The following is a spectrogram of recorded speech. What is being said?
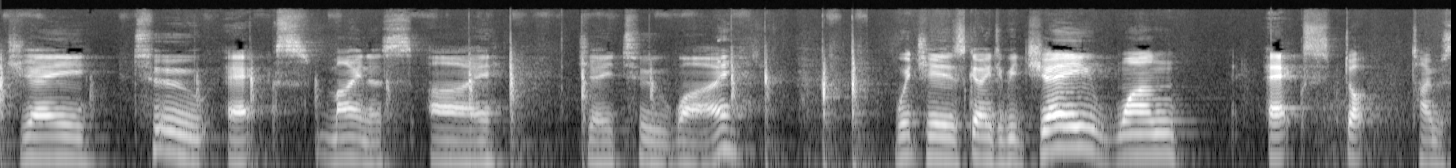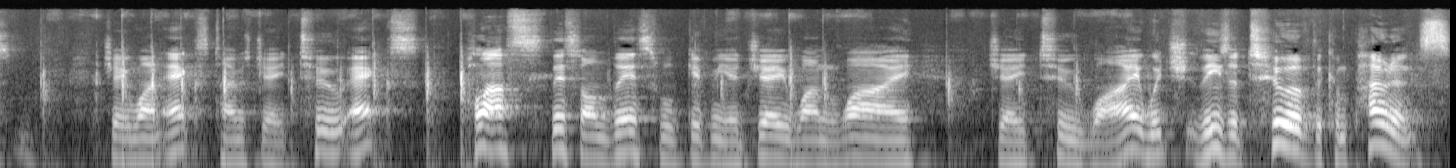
j2x minus i j2y, which is going to be j1x dot times j1x times j2x plus this on this will give me a j1y J2y, which these are two of the components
